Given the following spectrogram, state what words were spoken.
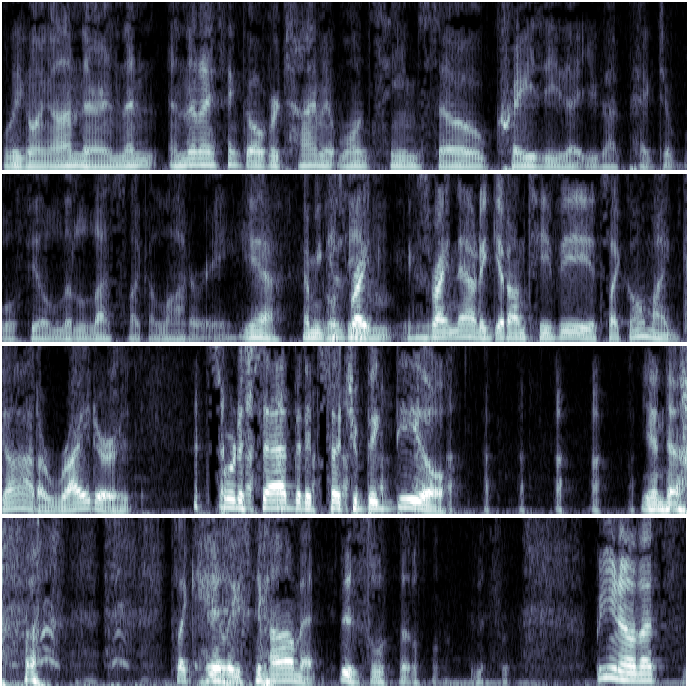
will be going on there, and then and then I think over time it won't seem so crazy that you got picked. It will feel a little less like a lottery. yeah, I mean, because right, right now to get on TV, it's like, oh my god, a writer. It's sort of sad that it's such a big deal. You know, it's like Halley's comet. this little. It is, but you know, that's.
